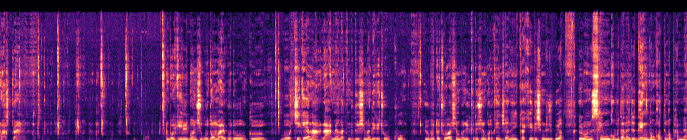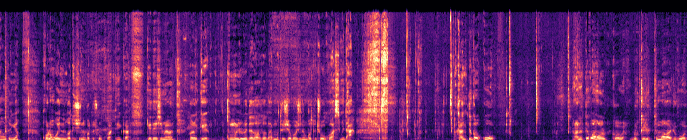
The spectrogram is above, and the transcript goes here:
맛있다 뭐 이렇게 일본식 우동 말고도 그 뭐 찌개나 라면 같은 데 드시면 되게 좋고 유부도 좋아하시는 분 이렇게 드시는 것도 괜찮으니까 그렇게 드시면 되고요. 이런 생거보다는 이제 냉동 같은 거 판매하거든요. 그런 거 있는 거 드시는 것도 좋을 것 같으니까 그렇게 되시면 이렇게 국물 요리에다 넣어서 한번 드셔보시는 것도 좋을 것 같습니다. 간 뜨겁고 안에 뜨거운 걸 그 물기를 틈어가지고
